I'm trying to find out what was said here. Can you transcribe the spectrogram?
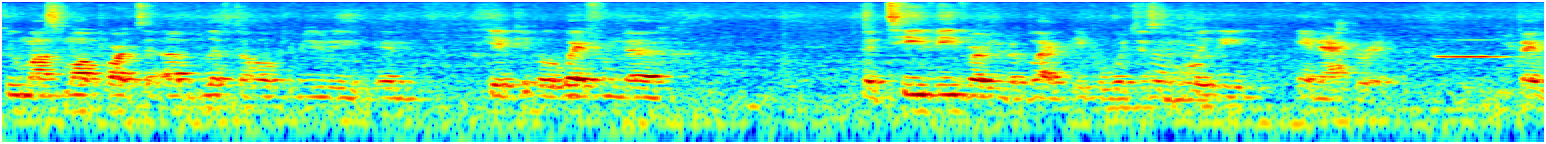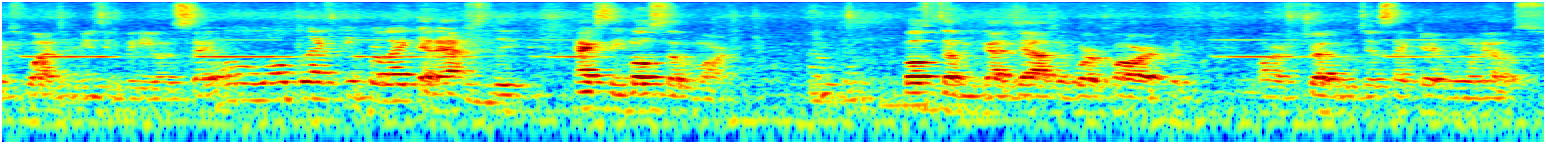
do my small part to uplift the whole community and get people away from the the TV version of black people, which is oh, completely inaccurate. They just watch a music video and say, oh, all black people are like that. Mm-hmm. Absolutely, actually, most of them aren't. Mm-hmm. Most of them got jobs and work hard, but are struggling just like everyone else.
